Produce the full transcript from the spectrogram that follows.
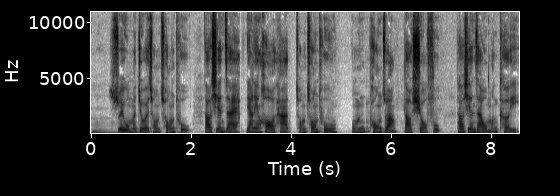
嗯，所以我们就会从冲突到现在两年后，他从冲突我们碰撞到修复，到现在我们可以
